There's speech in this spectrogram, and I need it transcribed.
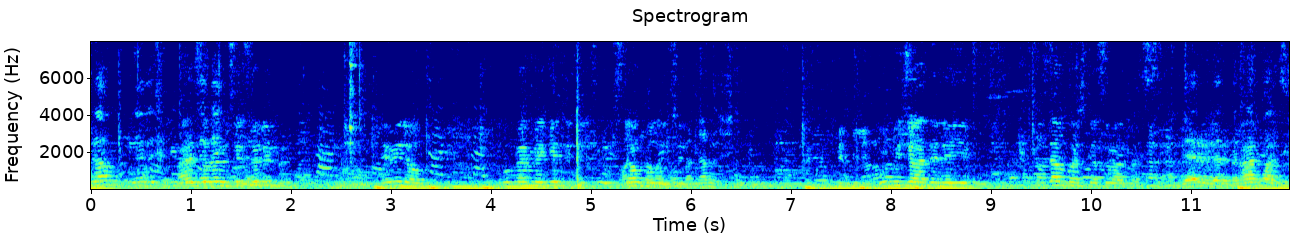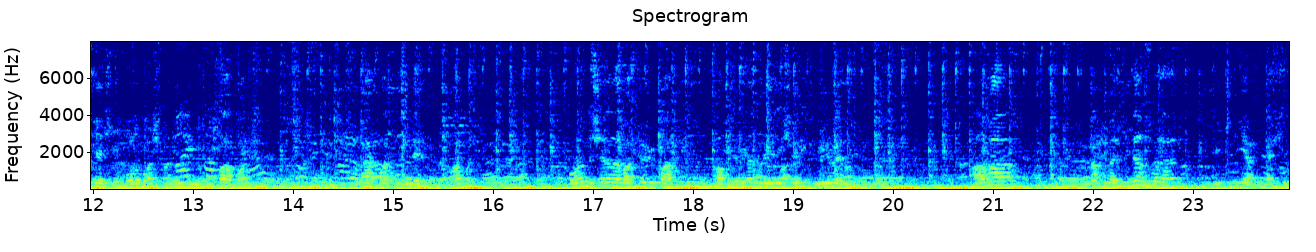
Ben sana bir şey söyleyeyim mi? Emin ol. Bu memleket için, şu İstanbul için bu mücadeleyi bizden başkası vermez. Verir verir. AK Parti geçti Bolu Başkanı gibi. Refah Partisi. AK Parti değil. Refah Partisi. Onun dışında da başka bir partinin kapısından böyle içerik girmedi. Ama e, rahmetliden sonra bitti yani her şey.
